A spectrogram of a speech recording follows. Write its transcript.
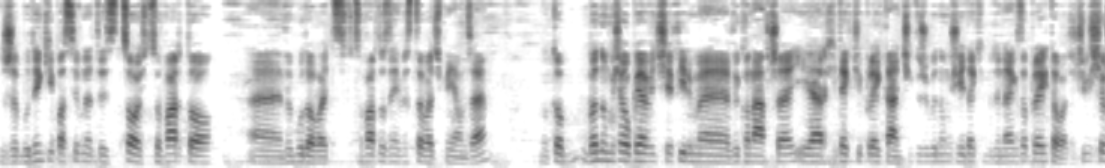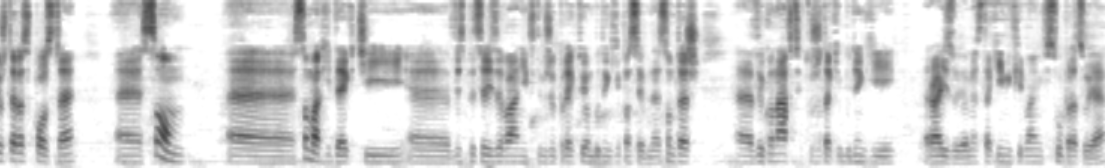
że budynki pasywne to jest coś, co warto e, wybudować, w co warto zainwestować pieniądze, no to będą musiały pojawić się firmy wykonawcze i architekci, projektanci, którzy będą musieli taki budynek zaprojektować. Oczywiście już teraz w Polsce e, są, e, są architekci wyspecjalizowani w tym, że projektują budynki pasywne. Są też wykonawcy, którzy takie budynki realizują. Ja z takimi firmami współpracuję.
